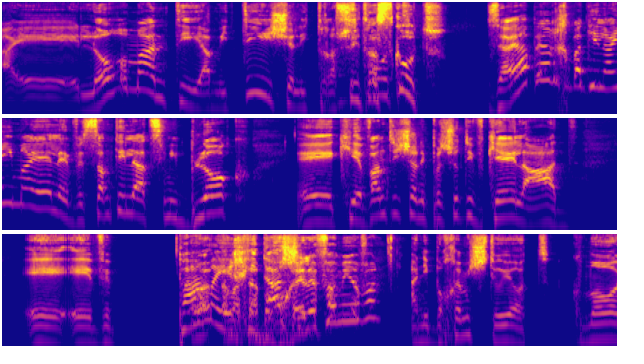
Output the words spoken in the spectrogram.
אה, לא רומנטי, אמיתי, של התרסקות. התרסקות. זה היה בערך בגילאים האלה, ושמתי לעצמי בלוק, אה, כי הבנתי שאני פשוט אבכה לעד. אה, אה, ופעם אבל היחידה אתה בוכה לפעמים אבל? אני בוכה משטויות, כמו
